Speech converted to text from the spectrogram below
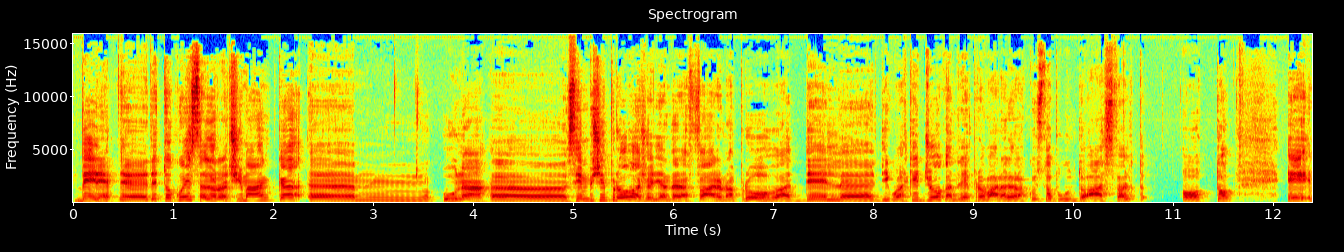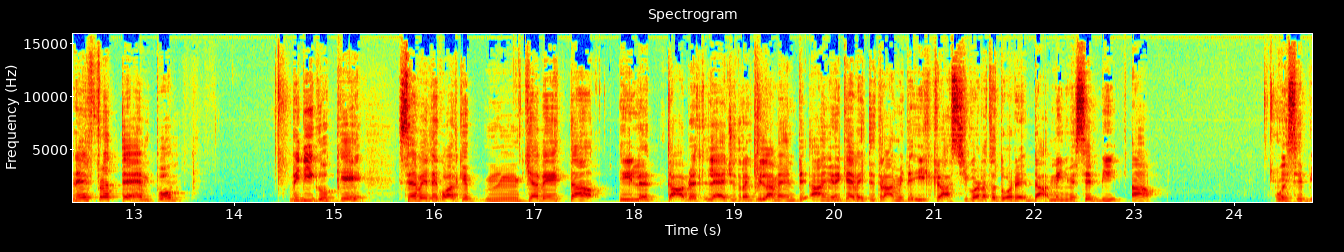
Bene, eh, detto questo, allora ci manca ehm, una eh, semplice prova, cioè di andare a fare una prova del, di qualche gioco, andrei a provare allora a questo punto Asphalt 8 e nel frattempo vi dico che se avete qualche mh, mm, chiavetta, il tablet legge tranquillamente anche le chiavette tramite il classico adattatore da mini USB a USB.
